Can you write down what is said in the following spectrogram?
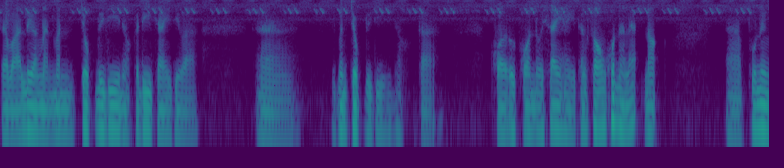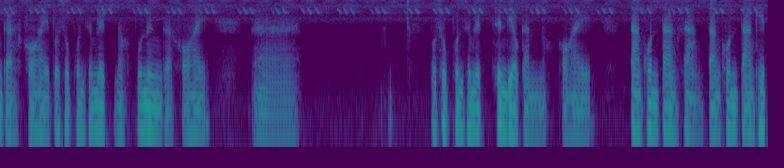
แต่ว่าเรื่องนั้นมันจบด้วยดีเนาะก็ดีใจที่ว่าอ่ามันจบด้วยดีเนาะก็ขออวยพรโดยใส่ให้ทั้งสองคนนั่นแหละเนาะอ่าผู้หนึ่งก็ขอให้ประสบผลสำเร็จเนาะผู้หนึ่งก็ขอให้อ่าประสบผลสำเร็จเช่นเดียวกันเนาะขอให้ต่างคนต่างสร้างต่างคนต่างเฮ็ด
